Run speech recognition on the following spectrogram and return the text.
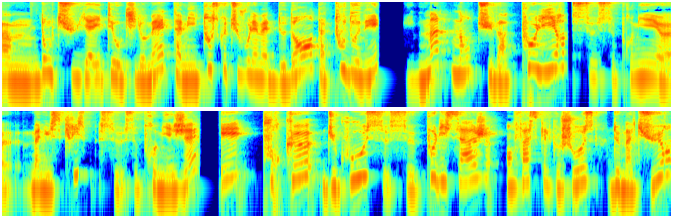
Euh, donc tu y as été au kilomètre, t'as mis tout ce que tu voulais mettre dedans, t'as tout donné, et maintenant, tu vas polir ce, premier euh, manuscrit, ce, premier jet, et pour que, du coup, ce, ce polissage en fasse quelque chose de mature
